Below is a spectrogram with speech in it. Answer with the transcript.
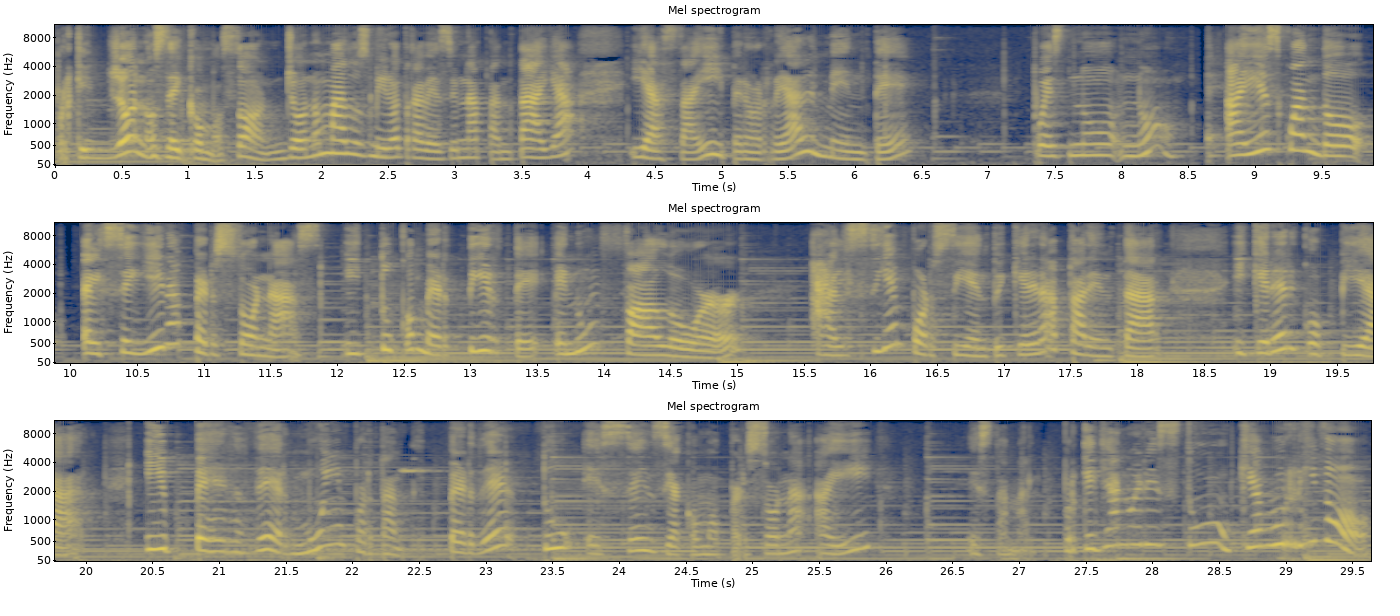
porque yo no sé cómo son. Yo nomás los miro a través de una pantalla y hasta ahí, pero realmente, pues no, no. Ahí es cuando el seguir a personas y tú convertirte en un follower al 100% y querer aparentar y querer copiar y perder, muy importante, perder tu esencia como persona, ahí está mal. Porque ya no eres tú, qué aburrido.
